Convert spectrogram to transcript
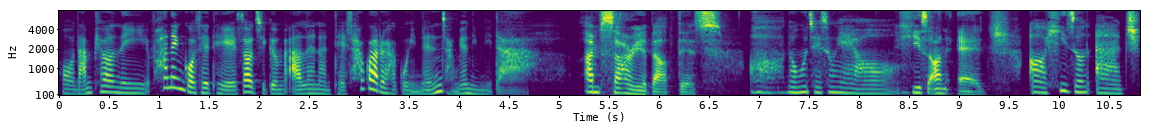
어, 남편이 화낸 것에 대해서 지금 알렌한테 사과를 하고 있는 장면입니다. I'm sorry about this. 아, 너무 죄송해요. He's on edge. 아, he's on edge.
